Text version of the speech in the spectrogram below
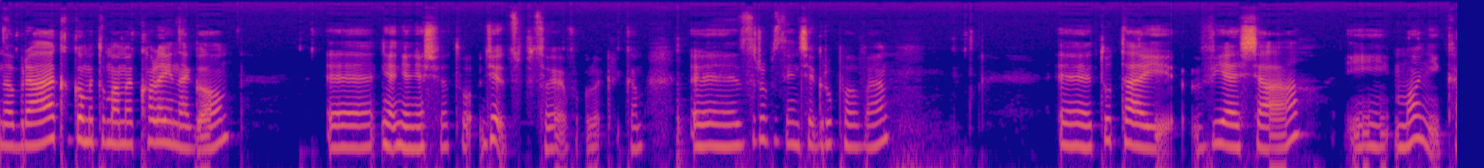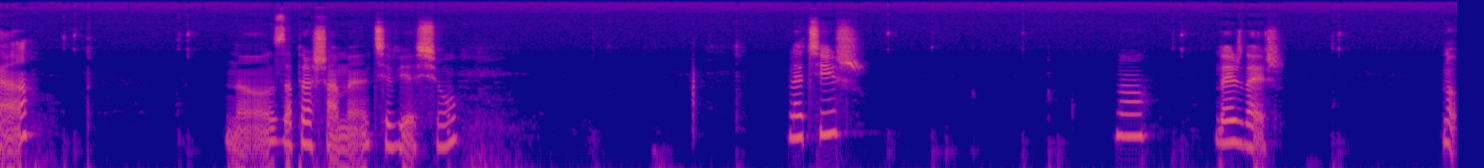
Dobra, kogo my tu mamy kolejnego? E, nie, nie, nie, światło. Gdzie, co ja w ogóle klikam? E, zrób zdjęcie grupowe. E, tutaj Wiesia i Monika. No, zapraszamy cię, Wiesiu. Lecisz? No, dajesz, dajesz. No,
